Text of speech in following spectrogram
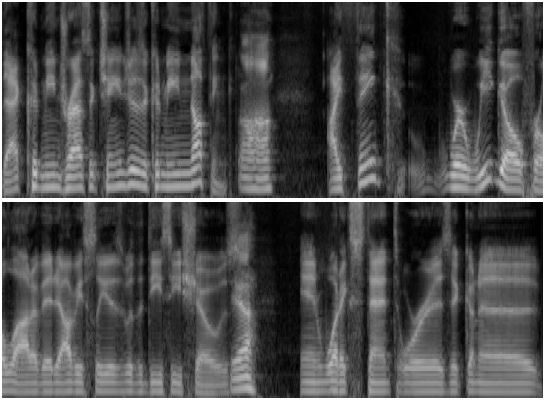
that could mean drastic changes. It could mean nothing. Uh huh. I think where we go for a lot of it, obviously, is with the DC shows. Yeah. And what extent, or is it going to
